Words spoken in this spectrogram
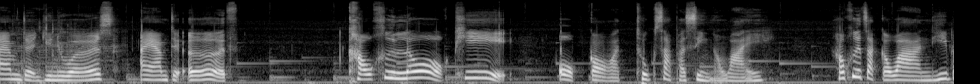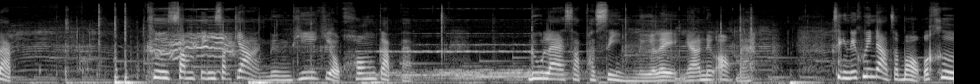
I am the universe I am the earth เขาคือโลกที่โอบกอดทุกสรรพสิ่งเอาไว้ เขาคือจักรวาลที่แบบ คือซัมติงสักอย่างหนึ่งที่เกี่ยวข้องกับแบบ ดูแลสรรพสิ่งหรืออะไรอย่างเงี้ยนึกออกไหมสิ่งที่คุณอยากจะบอกก็คือ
